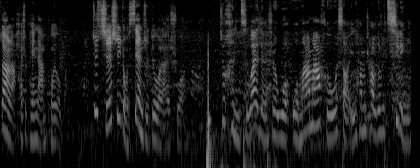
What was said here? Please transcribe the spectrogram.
算了，还是陪男朋友吧。就其实是一种限制对我来说。就很奇怪一点是我我妈妈和我小姨他们差不多是七零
